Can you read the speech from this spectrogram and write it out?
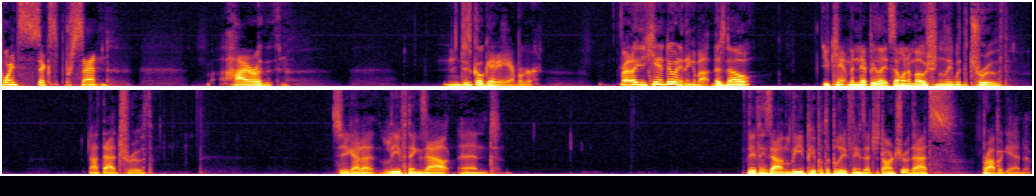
point six percent higher. Than, just go get a hamburger. Right? Like you can't do anything about it. There's no, you can't manipulate someone emotionally with the truth. Not that truth. So you got to leave things out and leave things out and lead people to believe things that just aren't true. That's propaganda.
